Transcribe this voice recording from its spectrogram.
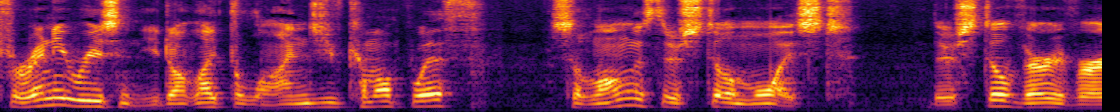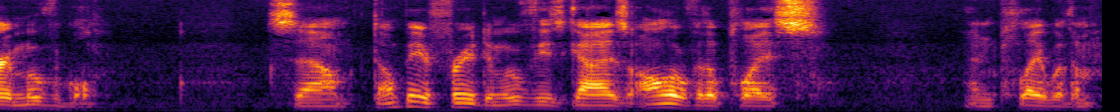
For any reason you don't like the lines you've come up with, so long as they're still moist, they're still very, very movable. So don't be afraid to move these guys all over the place and play with them.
